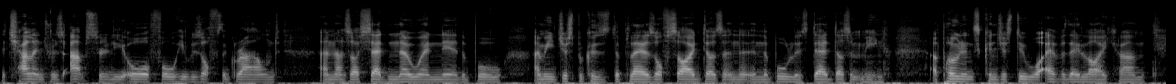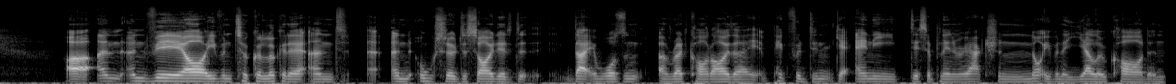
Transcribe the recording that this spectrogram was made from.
the challenge was absolutely awful. He was off the ground and as I said, nowhere near the ball. I mean, just because the player's offside doesn't and the ball is dead doesn't mean opponents can just do whatever they like. Um, uh, and and VAR even took a look at it and and also decided that, it wasn't a red card either. Pickford didn't get any disciplinary action, not even a yellow card, and,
